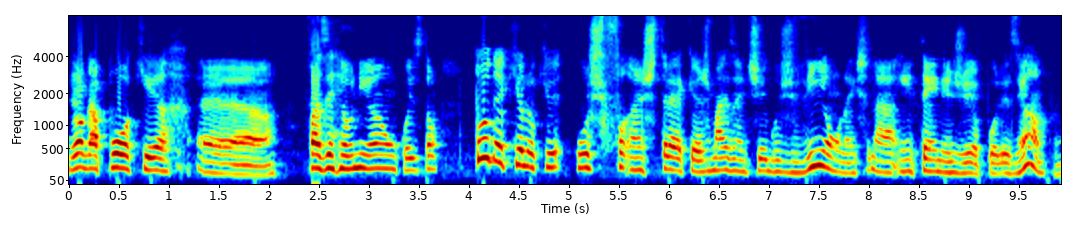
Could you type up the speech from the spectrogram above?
Jogar poker, é, fazer reunião, coisa e tal. Tudo aquilo que os fãs trackers mais antigos viam na, na, em TNG, por exemplo,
